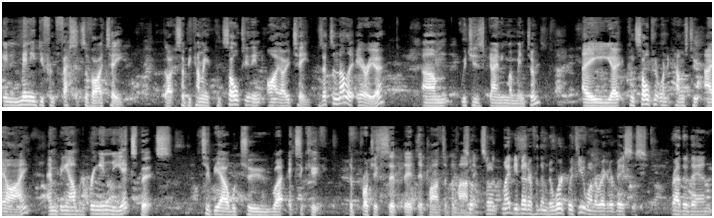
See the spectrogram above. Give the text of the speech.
in many different facets of IT. Like, so becoming a consultant in IoT, because that's another area um, which is gaining momentum. A uh, consultant when it comes to AI and being able to bring in the experts to be able to uh, execute the projects that their, their clients are So, demanding. so it might be better for them to work with you on a regular basis rather than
